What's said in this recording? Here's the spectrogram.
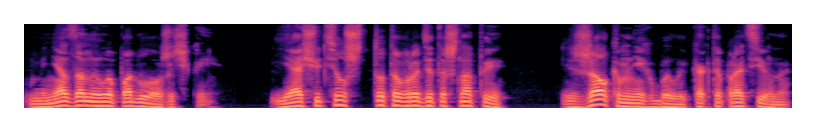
У меня заныло под ложечкой. Я ощутил что-то вроде тошноты. И жалко мне их было, и как-то противно.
